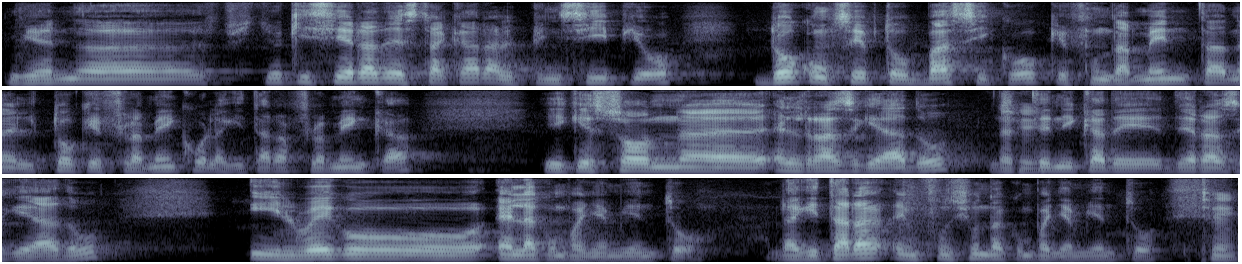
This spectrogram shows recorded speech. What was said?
Bien, eh, yo quisiera destacar al principio dos conceptos básicos que fundamentan el toque flamenco, la guitarra flamenca, y que son eh, el rasgueado, la técnica de, de, rasgueado, y luego el acompañamiento. La guitarra en función de acompañamiento. Sí.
